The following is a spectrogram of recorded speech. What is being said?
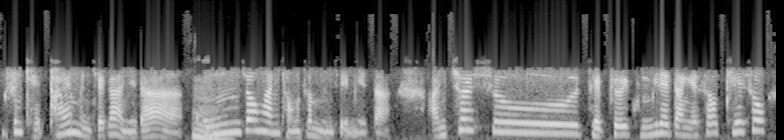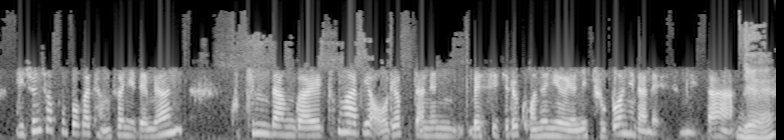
무슨 개파의 문제가 아니라 음. 공정한 경선 문제입니다. 안철수 대표의 국민의당에서 계속 이준석 후보가 당선이 되면 국힘당과의 통합이 어렵다는 메시지를 권은희 의원이 두 번이나 냈습니다. 예.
